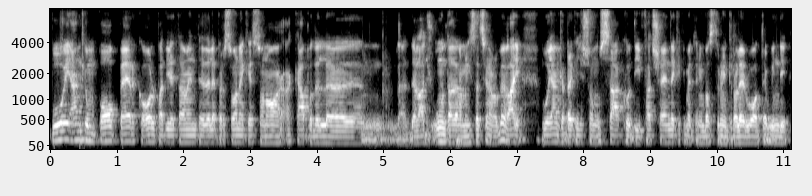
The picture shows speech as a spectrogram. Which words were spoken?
vuoi anche un po' per colpa direttamente delle persone che sono a, a capo del, della giunta, dell'amministrazione, robe varie, vuoi anche perché ci sono un sacco di faccende che ti mettono i bastoni tra le ruote, quindi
